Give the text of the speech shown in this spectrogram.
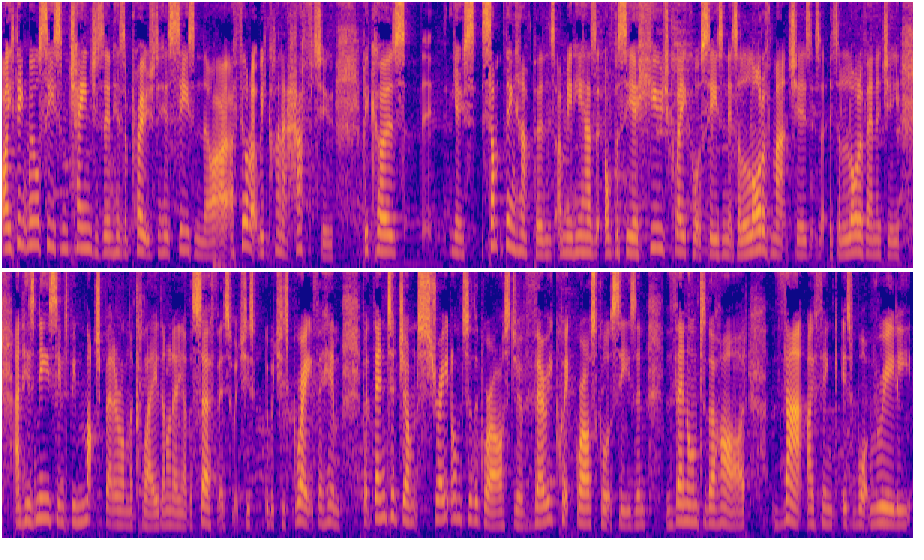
I think we'll see some changes in his approach to his season, though. I, I feel like we kind of have to, because you know something happens. I mean, he has obviously a huge clay court season. It's a lot of matches. It's a, it's a lot of energy, and his knees seem to be much better on the clay than on any other surface, which is which is great for him. But then to jump straight onto the grass, do a very quick grass court season, then onto the hard, that I think is what really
